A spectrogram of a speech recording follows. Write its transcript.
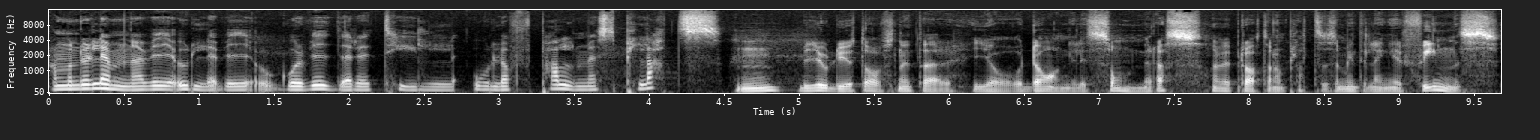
Ja, men då lämnar vi Ullevi och går vidare till Olof Palmes plats. Mm, vi gjorde ju ett avsnitt där, jag och Daniel i somras, när vi pratade om platser som inte längre finns.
